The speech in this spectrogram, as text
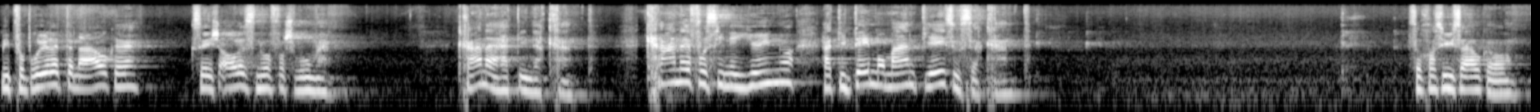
Mit verbrüllten Augen siehst du alles nur verschwommen. Keiner hat ihn erkannt. Keiner von seinen Jüngern hat in dem Moment Jesus erkannt. So kann es uns auch gehen.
